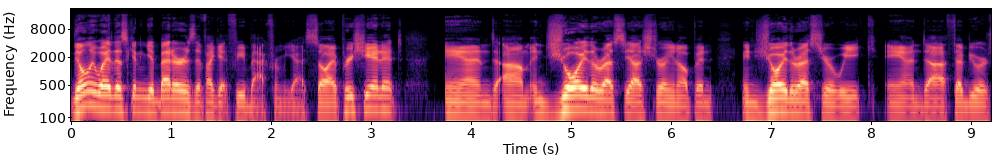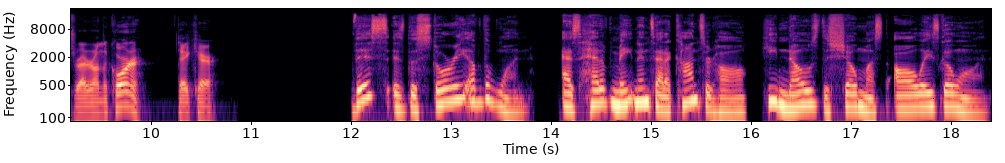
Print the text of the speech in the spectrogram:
the only way this can get better is if I get feedback from you guys. So I appreciate it. And um, enjoy the rest of the Australian Open. Enjoy the rest of your week, and uh, February's right around the corner. Take care. This is the story of the one. As head of maintenance at a concert hall, he knows the show must always go on.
